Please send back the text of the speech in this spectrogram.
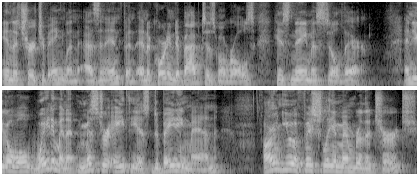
in the Church of England as an infant. And according to baptismal rolls, his name is still there. And you go, well, wait a minute, Mr. Atheist, debating man, aren't you officially a member of the church?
